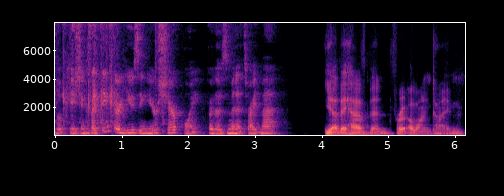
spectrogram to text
location? Because I think they're using your SharePoint for those minutes, right, Matt? Yeah, they have been for a long time.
